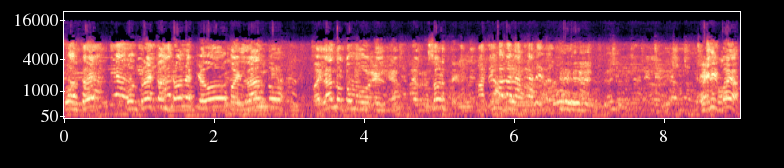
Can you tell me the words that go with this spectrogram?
con tres, con tres canciones quedó bailando, bailando como el, resorte. Así jodan las pues sí, vaya,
